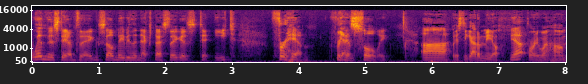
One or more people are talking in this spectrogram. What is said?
to win this damn thing. So maybe the next best thing is to eat for him, for him Yes. Solely. At least he got a meal Yep. before he went home.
